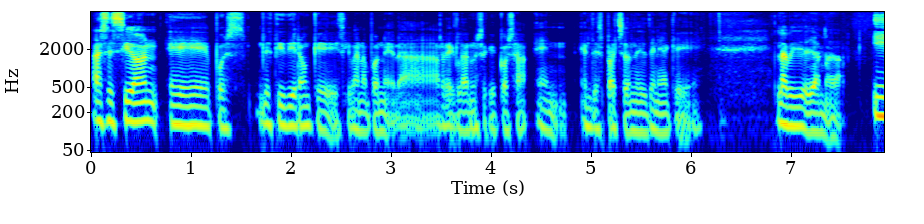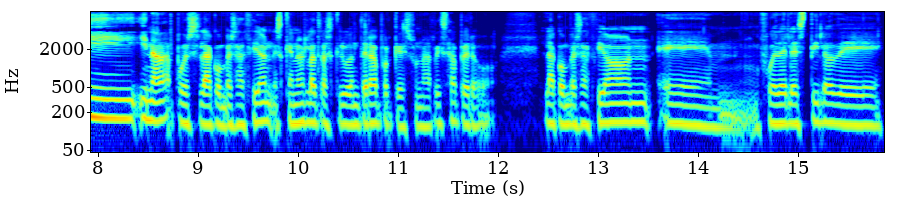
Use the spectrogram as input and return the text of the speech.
a sesión, eh, pues decidieron que se iban a poner a arreglar no sé qué cosa en el despacho donde yo tenía que la videollamada. Y, y nada, pues la conversación, es que no os la transcribo entera porque es una risa, pero la conversación eh, fue del estilo de,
